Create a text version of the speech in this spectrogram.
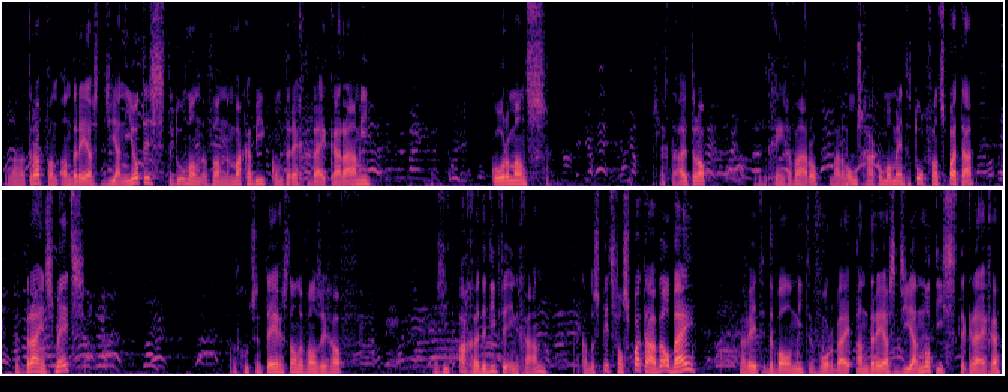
Lange trap van Andreas Gianniotis. De doelman van Maccabi komt terecht bij Karami. Koremans. Slechte uittrap. Heeft het geen gevaar op. Maar een omschakelmoment toch van Sparta. Met Brian Smeets. Houdt goed zijn tegenstander van zich af. En ziet Agge de diepte ingaan. Daar kan de spits van Sparta wel bij. Maar weet de bal niet voorbij Andreas Giannottis te krijgen.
